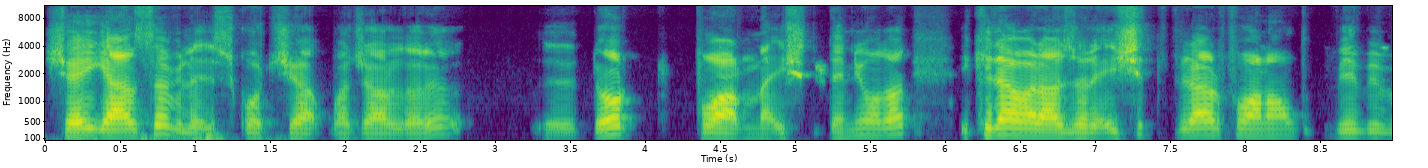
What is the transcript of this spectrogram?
şey gelse bile İskoçya Macarları e, 4 puanla eşitleniyorlar. İkili avarajları eşit birer puan aldık. Bir bir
